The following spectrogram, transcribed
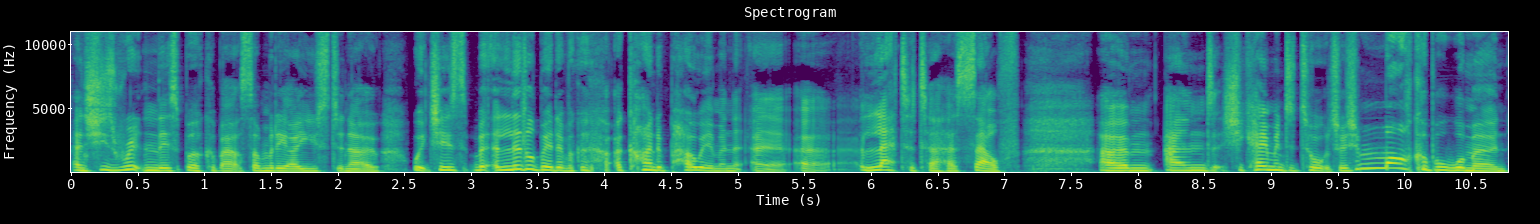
And she's written this book about somebody I used to know, which is a little bit of a, a kind of poem and a, a letter to herself. Um, and she came in to talk to us, a remarkable woman,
